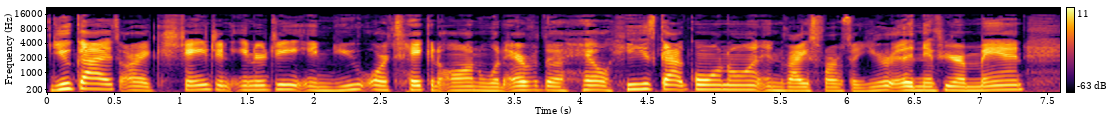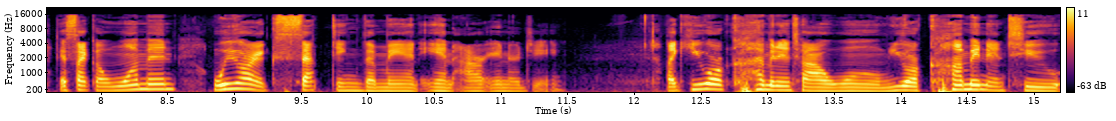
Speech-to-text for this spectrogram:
You guys are exchanging energy and you are taking on whatever the hell he's got going on and vice versa. You're and if you're a man, it's like a woman, we are accepting the man in our energy. Like you are coming into our womb. You are coming into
